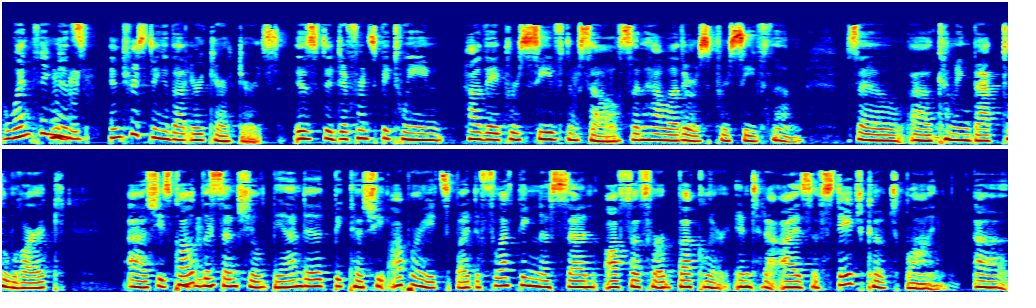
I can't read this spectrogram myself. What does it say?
One thing mm-hmm. that's interesting about your characters is the difference between how they perceive themselves and how others perceive them. So, uh, coming back to Lark, uh, she's called mm-hmm. the Sunshield Bandit because she operates by deflecting the sun off of her buckler into the eyes of stagecoach blind uh,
